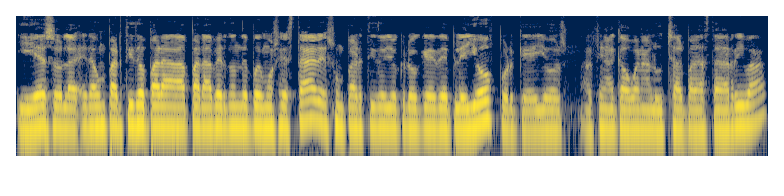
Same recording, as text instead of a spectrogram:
Y eso, era un partido para, para ver dónde podemos estar, es un partido yo creo que de playoff, porque ellos al fin y al cabo van a luchar para estar arriba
